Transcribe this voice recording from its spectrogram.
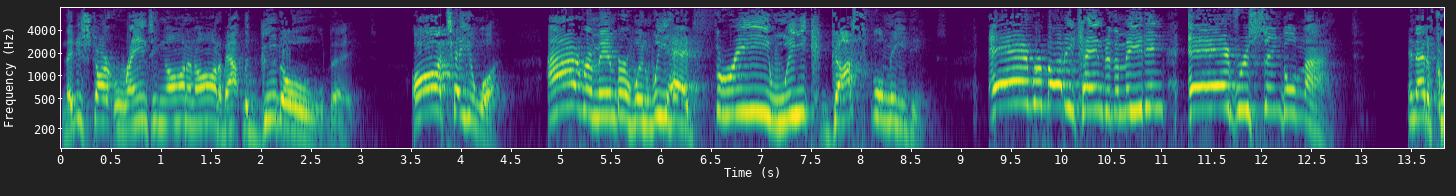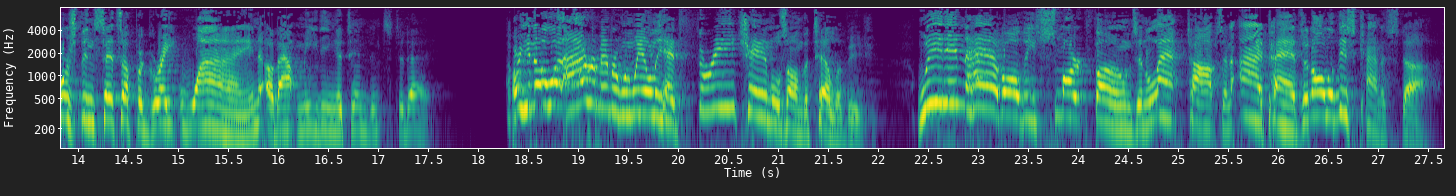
and they just start ranting on and on about the good old days. Oh, I tell you what. I remember when we had three week gospel meetings. Everybody came to the meeting every single night. And that of course then sets up a great whine about meeting attendance today. Or you know what? I remember when we only had three channels on the television. We didn't have all these smartphones and laptops and iPads and all of this kind of stuff.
